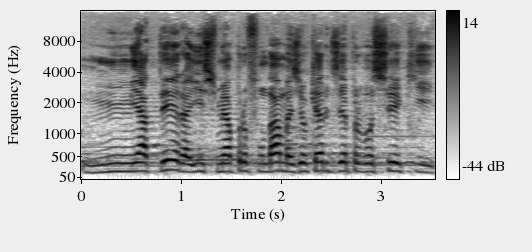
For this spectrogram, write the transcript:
me ater a isso, me aprofundar, mas eu quero dizer para você que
